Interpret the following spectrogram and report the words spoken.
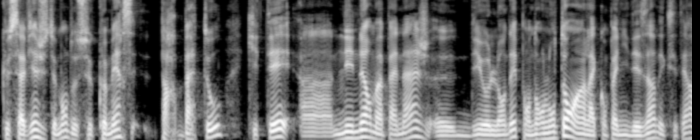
que ça vient justement de ce commerce par bateau qui était un énorme apanage euh, des Hollandais pendant longtemps, hein, la Compagnie des Indes, etc.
